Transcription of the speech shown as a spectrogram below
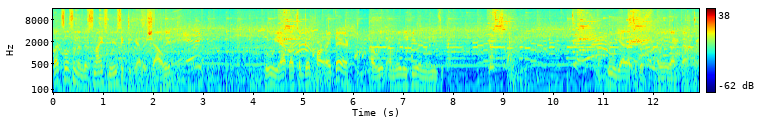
Let's listen to this nice music together, shall we? Ooh, yeah, that's a good part right there. I really, I'm really hearing the music. Ooh, yeah, that's a good part. I really like that part.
